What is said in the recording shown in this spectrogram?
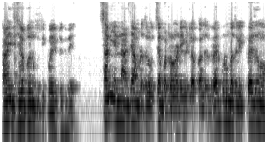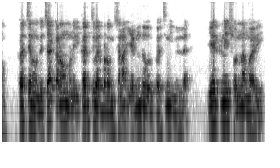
சனி திசையில் புதன் புத்தி போயிட்டு இருக்குது. சனி என்ன அஞ்சாம் இடத்துல உச்சம் பெற்றவனுடைய வீட்டில் உட்காந்துருக்கிறார் குடும்பத்தில் இப்போ எதுவும் பிரச்சனை வந்துச்சா? கணவன் மனைவி கருத்து வேறுபாடு வந்துச்சுன்னா எந்த ஒரு பிரச்சனையும் இல்லை. ஏற்கனவே சொன்ன மாதிரி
